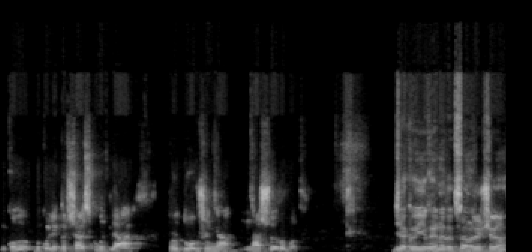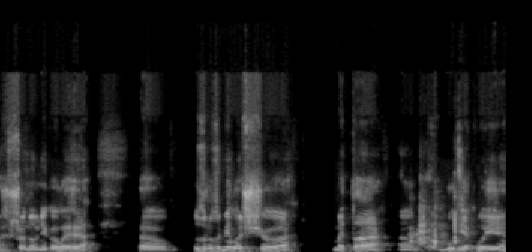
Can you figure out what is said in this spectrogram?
Миколу, Миколі Корчевському для продовження нашої роботи. Дякую, Євгене Олександровичу, шановні колеги. Е, Зрозуміло, що мета е, будь-якої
